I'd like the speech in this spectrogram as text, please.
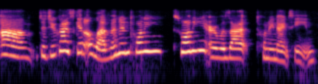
Um, did you guys get 11 in 2020 or was that 2019?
